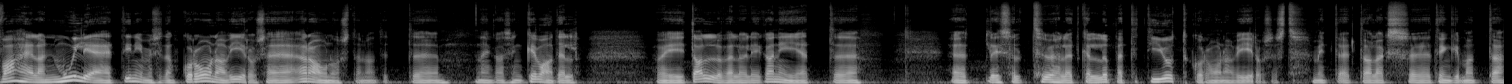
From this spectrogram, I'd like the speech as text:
Vahel on mulje, et inimesed on koroonaviiruse ära unustanud, et äh, ega siin kevadel või talvel oli ka nii, et äh, et lihtsalt ühel hetkel lõpetati jutt koroonaviirusest, mitte et ta oleks eh, tingimata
